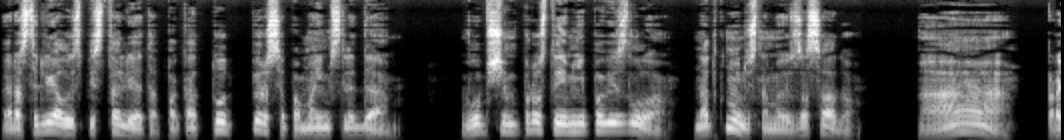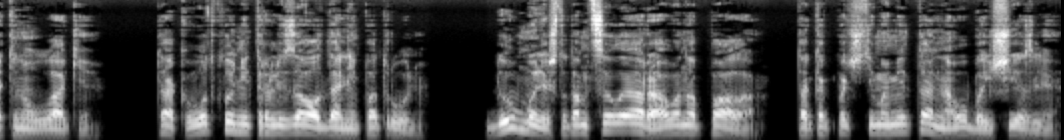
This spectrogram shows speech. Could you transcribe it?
расстрелял из пистолета, пока тот перся по моим следам. В общем, просто им не повезло, наткнулись на мою засаду. а, протянул Лаки. Так, вот кто нейтрализовал дальний патруль. Думали, что там целая орава напала, так как почти моментально оба исчезли.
